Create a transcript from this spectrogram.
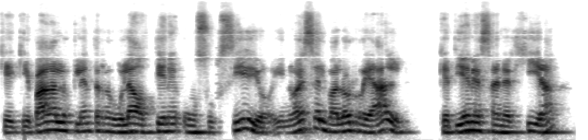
que, que pagan los clientes regulados tiene un subsidio y no es el valor real que tiene esa energía,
